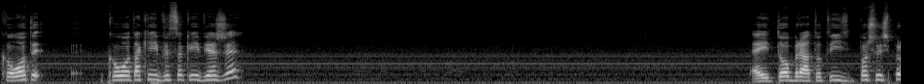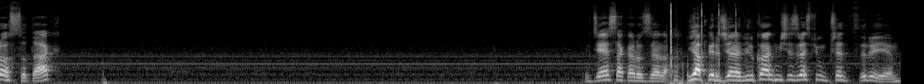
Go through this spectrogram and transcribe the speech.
Koło ty... Koło takiej wysokiej wieży? Ej, dobra, to ty poszłeś prosto, tak? Gdzie jest ta karuzela? Ja pierdzielę, wilkołak mi się zrespił przed ryjem.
